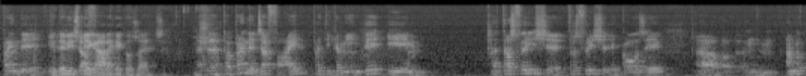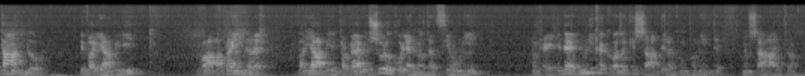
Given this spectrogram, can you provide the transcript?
prende... Che devi spiegare file, che cos'è. Eh, prende già il file praticamente e uh, trasferisce, trasferisce, le cose uh, um, annotando le variabili, va a prendere variabile per variabile solo con le annotazioni, okay, ed è l'unica cosa che sa della componente, non sa altro.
